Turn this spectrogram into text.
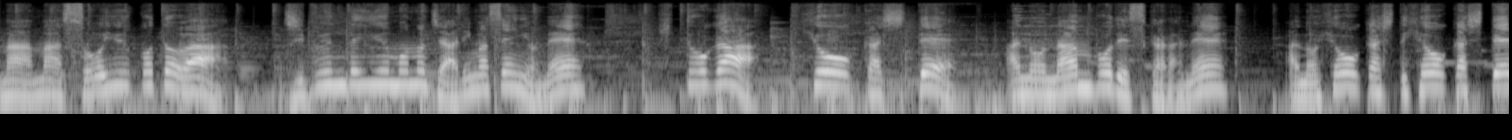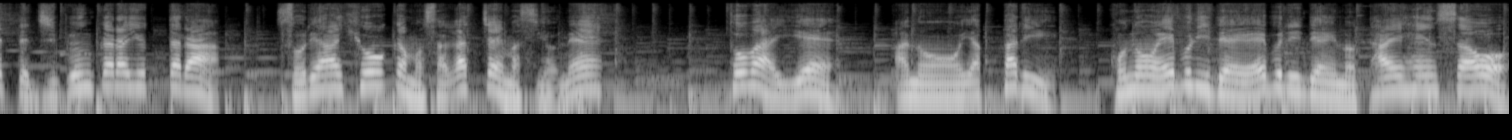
まあまあそういうことは自分で言うものじゃありませんよね。人が評価してあのなんぼですからね。あの評価して評価してって自分から言ったらそりゃ評価も下がっちゃいますよね。とはいえあのー、やっぱりこのエブリデイエブリデイの大変さ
